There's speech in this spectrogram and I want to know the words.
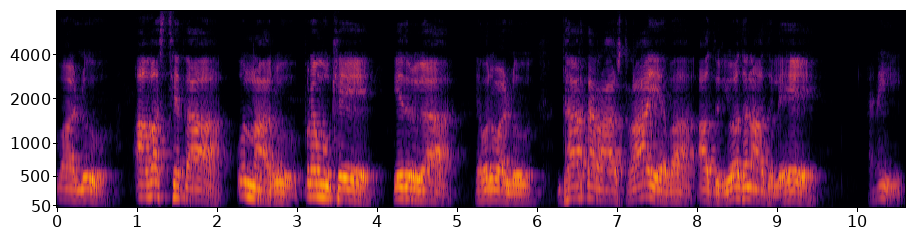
వాళ్ళు అవస్థిత ఉన్నారు. ప్రముఖే ఎదురుగా ఎవరు వాళ్ళు? ధార్తరాష్ట్ర ఏవ ఆ దుర్యోధనాథులే అని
